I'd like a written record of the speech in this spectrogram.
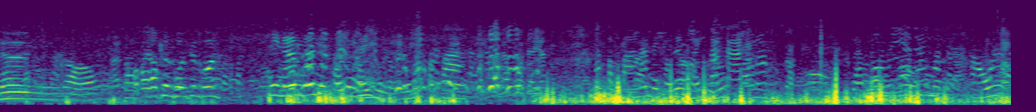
หนึ่งสองต่อไปครับขึ้นบนขึ้นบนนี่น้ำน้ำในเขายังไหลอยู่เหรอหรือน้ำประปาน้ำประปาน้ำในเขายังไหลอยู่จากบ่อน้ำก็มาจากเขาอะจาก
